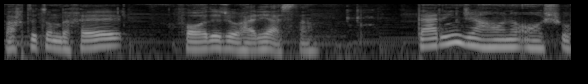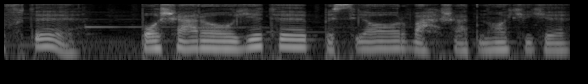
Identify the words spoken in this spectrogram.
وقتتون بخیر. فعاد جوهری هستم. در این جهان آشفته با شرایط بسیار وحشتناکی که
